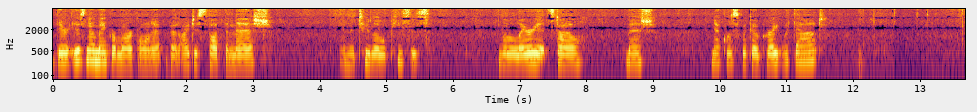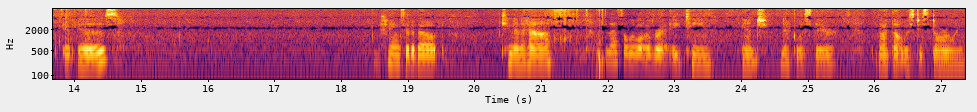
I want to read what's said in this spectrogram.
There is no maker mark on it, but I just thought the mesh and the two little pieces, little lariat style mesh necklace would go great with that. It is hangs at about 10 and a half. So that's a little over an 18 inch necklace there that I thought was just darling.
